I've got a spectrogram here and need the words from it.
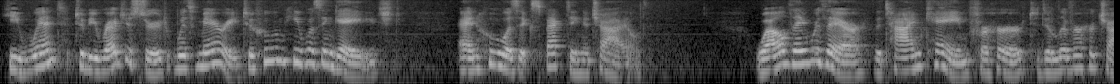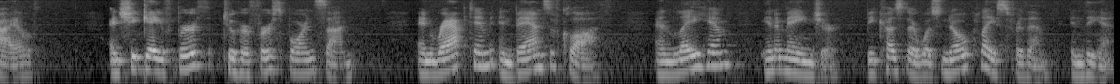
He went to be registered with Mary, to whom he was engaged, and who was expecting a child. While they were there, the time came for her to deliver her child, and she gave birth to her firstborn son, and wrapped him in bands of cloth, and lay him in a manger, because there was no place for them in the inn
